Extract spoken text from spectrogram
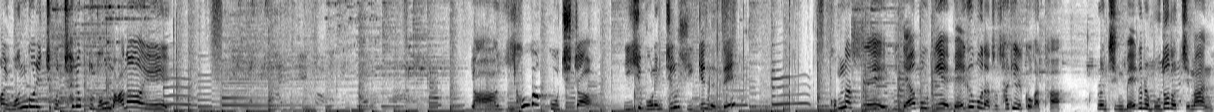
아니, 원거리 치고 체력도 너무 많아, 얘. 야 이거 갖고 진짜 25랭 찍을 수 있겠는데? 겁나 세. 이 내가 보기에 매그보다 더 사기일 것 같아. 물론 지금 매그를 못 얻었지만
